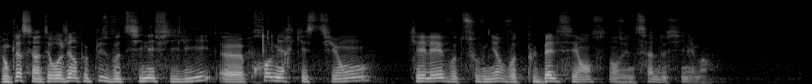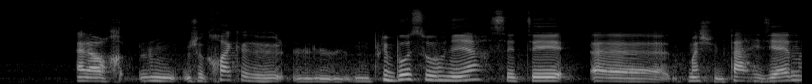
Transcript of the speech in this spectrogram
Donc là, c'est interroger un peu plus votre cinéphilie. Euh, première question, quel est votre souvenir, votre plus belle séance dans une salle de cinéma? Alors, hum, je crois que mon plus beau souvenir, c'était. euh, moi, je suis une parisienne.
